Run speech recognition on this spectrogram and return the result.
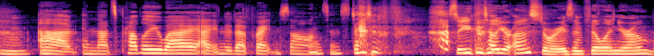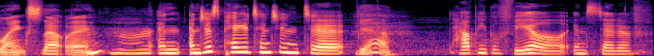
Um, and that's probably why I ended up writing songs instead of. So you can tell your own stories and fill in your own blanks that way. And, and just pay attention to Yeah. How people feel instead of,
